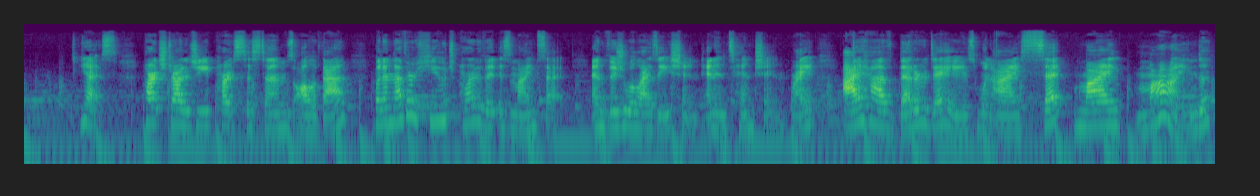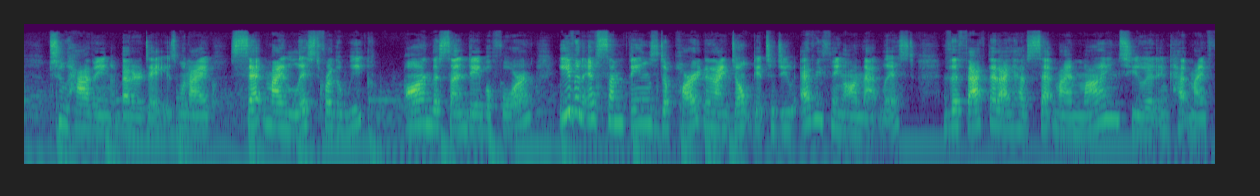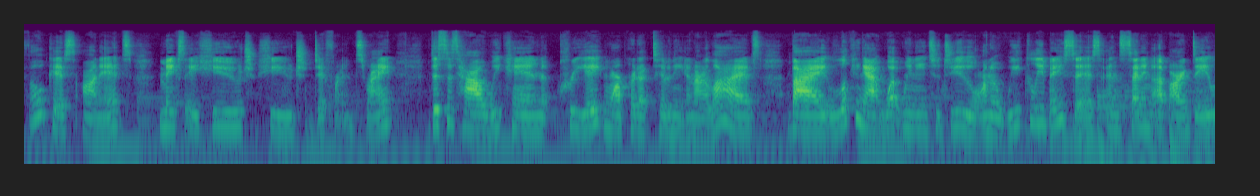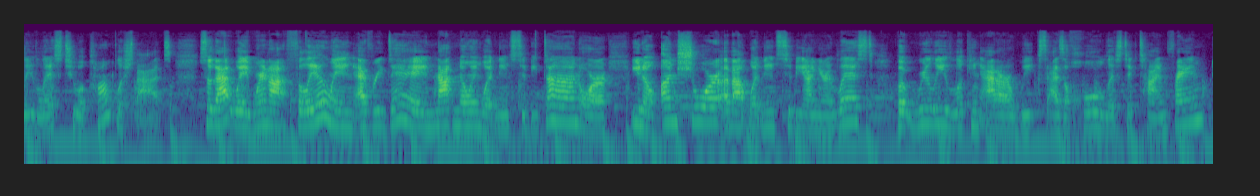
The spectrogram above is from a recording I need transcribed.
Yes, part strategy, part systems, all of that. But another huge part of it is mindset and visualization and intention, right? I have better days when I set my mind to having better days. When I set my list for the week on the Sunday before, even if some things depart and I don't get to do everything on that list, the fact that I have set my mind to it and kept my focus on it makes a huge, huge difference, right? This is how we can create more productivity in our lives by looking at what we need to do on a weekly basis and setting up our daily list to accomplish that. So that way we're not flailing every day, not knowing what needs to be done or, you know, unsure about what needs to be on your list, but really looking at our weeks as a holistic time frame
